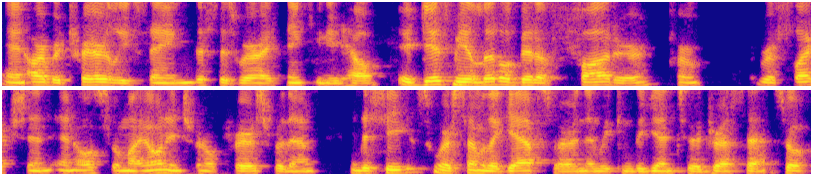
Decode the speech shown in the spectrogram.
and arbitrarily saying, this is where I think you need help. It gives me a little bit of fodder for reflection and also my own internal prayers for them and to see where some of the gaps are, and then we can begin to address that. So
